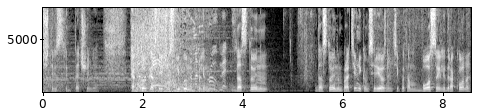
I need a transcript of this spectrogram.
Четыре сосредоточения. Как только я с любым, блин, достойным достойным противником, серьезным, типа там босса или дракона,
